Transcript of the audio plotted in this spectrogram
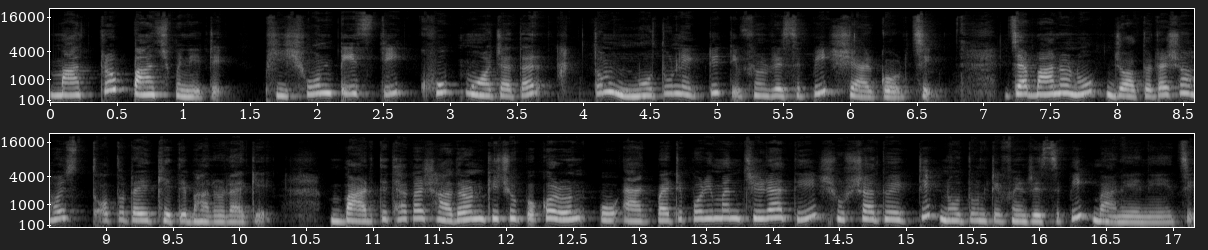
মাত্র পাঁচ মিনিটে। ভীষণ টেস্টি খুব মজাদার, একদম নতুন একটি টিফিন রেসিপি শেয়ার করছি। যা বানানো যতটা সহজ ততটাই খেতে ভালো লাগে। বাড়তে থাকা সাধারণ কিছু উপকরণ ও এক বাটি পরিমাণ চিড়া দিয়ে সুস্বাদু একটি নতুন টিফিন রেসিপি বানিয়ে নিয়েছি,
